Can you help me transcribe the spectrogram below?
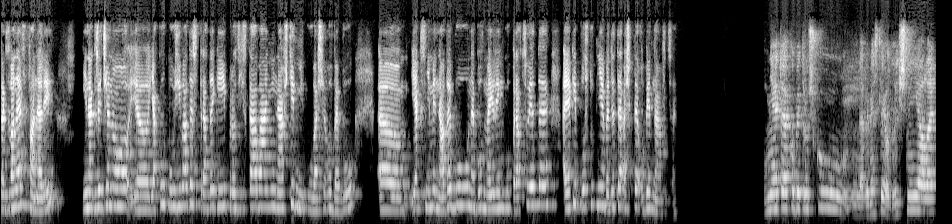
takzvané funnely, Jinak řečeno, jakou používáte strategii pro získávání návštěvníků vašeho webu, ehm, jak s nimi na webu nebo v mailingu pracujete a jak je postupně vedete až k té objednávce? U mě je to jakoby trošku, nevím jestli odlišný, ale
